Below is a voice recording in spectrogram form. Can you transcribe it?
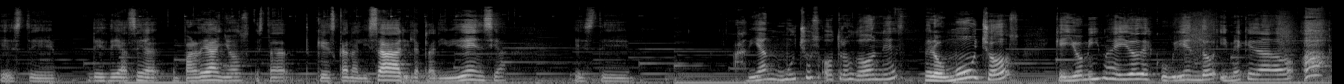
este, desde hace un par de años, está, que es canalizar y la clarividencia. Este, habían muchos otros dones, pero muchos que yo misma he ido descubriendo y me he quedado, ¡ah!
